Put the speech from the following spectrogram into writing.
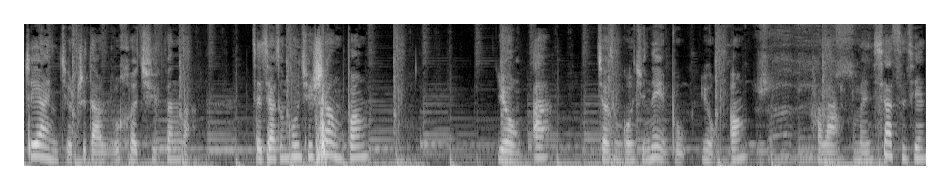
这样你就知道如何区分了。在交通工具上方用 a，交通工具内部用 on。好了，我们下次见。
